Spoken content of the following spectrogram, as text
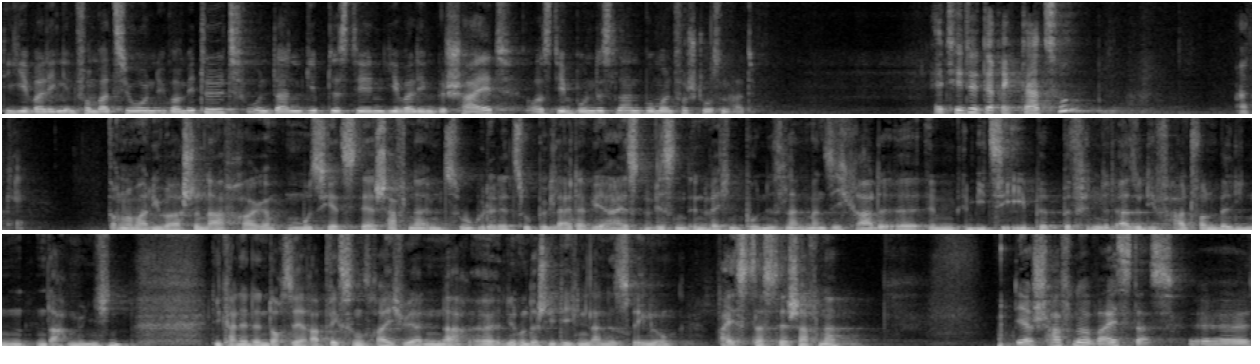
die jeweiligen Informationen übermittelt. Und dann gibt es den jeweiligen Bescheid aus dem Bundesland, wo man verstoßen hat. Herr Tete, direkt dazu? Okay. Doch nochmal die überraschende Nachfrage. Muss jetzt der Schaffner im Zug oder der Zugbegleiter, wie er heißt, wissen, in welchem Bundesland man sich gerade äh, im, im, ICE be befindet? Also die Fahrt von Berlin nach München, die kann ja dann doch sehr abwechslungsreich werden nach äh, den unterschiedlichen Landesregelungen. Weiß das der Schaffner? Der Schaffner weiß das. Äh,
